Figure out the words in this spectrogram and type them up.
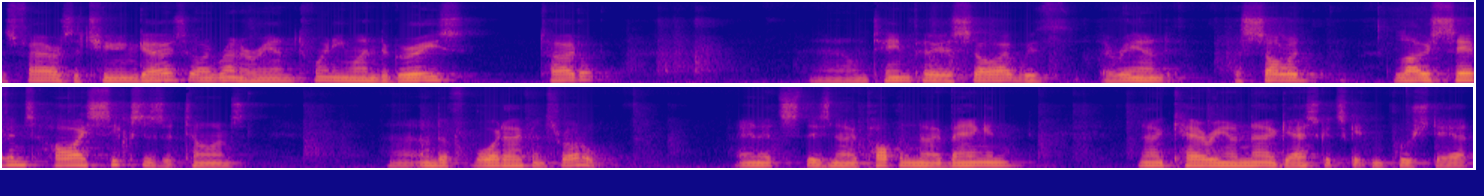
As far as the tune goes, I run around 21 degrees total uh, on 10 psi with around a solid low sevens, high sixes at times uh, under wide open throttle. And it's there's no popping, no banging, no carry on, no gaskets getting pushed out.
